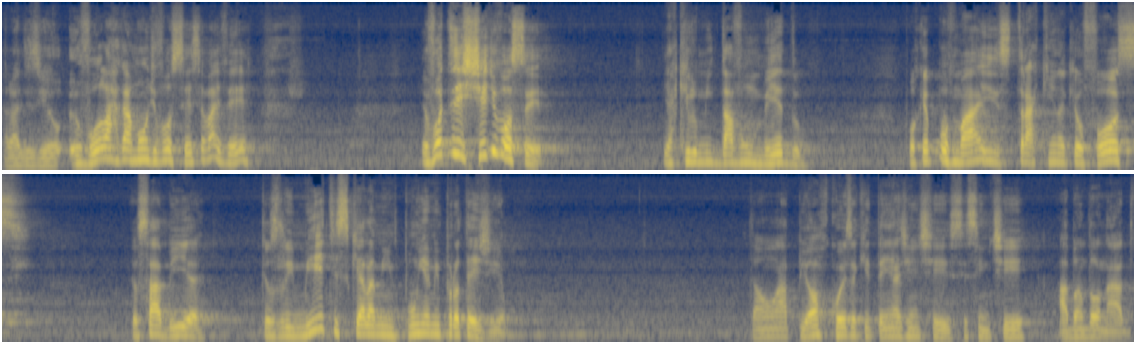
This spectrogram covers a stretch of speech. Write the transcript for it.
ela dizia: eu, eu vou largar a mão de você, você vai ver. Eu vou desistir de você. E aquilo me dava um medo, porque por mais traquina que eu fosse, eu sabia que os limites que ela me impunha me protegiam. Então, a pior coisa que tem é a gente se sentir abandonado,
